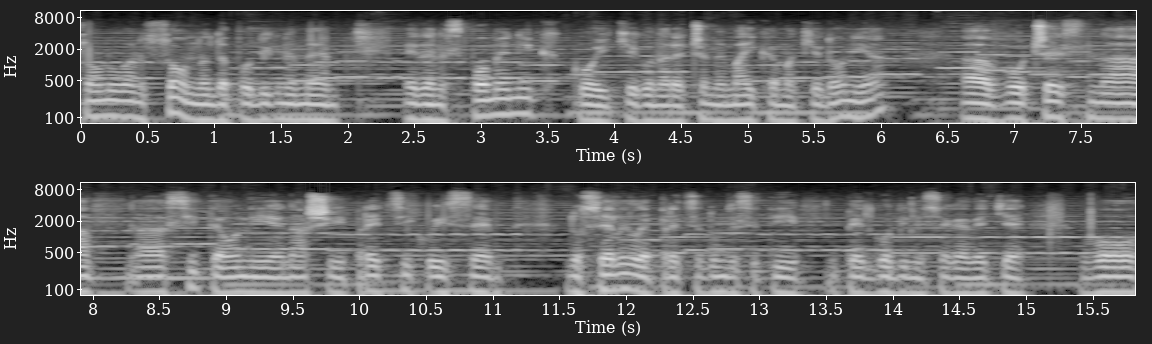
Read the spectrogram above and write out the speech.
сонуван сон да подигнеме еден споменик кој ќе го наречеме Мајка Македонија во чест на сите оние наши предци кои се доселиле пред 75 години сега веќе во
